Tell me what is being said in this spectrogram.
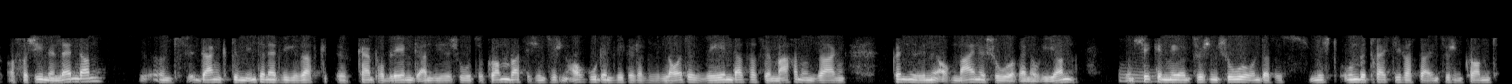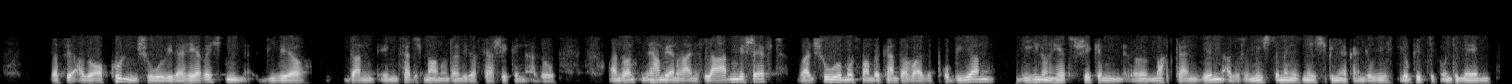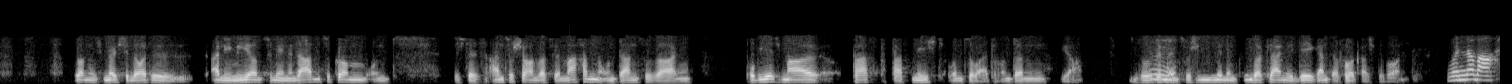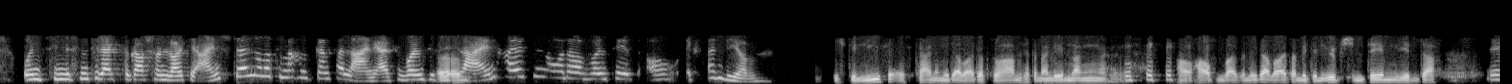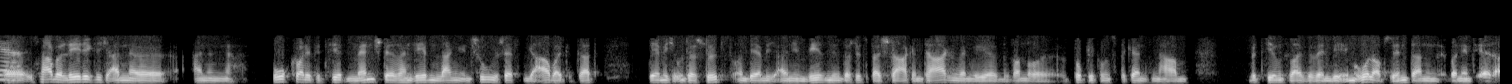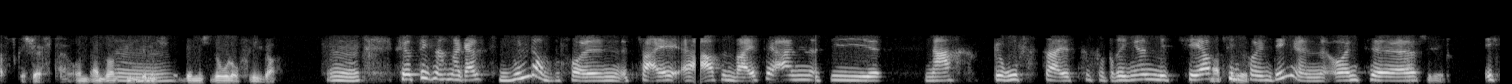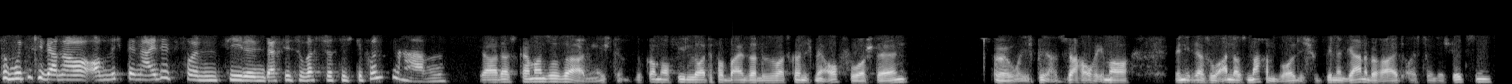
aus verschiedenen Ländern. Und dank dem Internet, wie gesagt, kein Problem, an diese Schuhe zu kommen. Was sich inzwischen auch gut entwickelt hat, ist, Leute sehen das, was wir machen und sagen, könnten Sie mir auch meine Schuhe renovieren? Und mhm. schicken mir inzwischen Schuhe und das ist nicht unbeträchtlich, was da inzwischen kommt, dass wir also auch Kundenschuhe wieder herrichten, die wir dann eben fertig machen und dann wieder verschicken. Also Ansonsten haben wir ein reines Ladengeschäft, weil Schuhe muss man bekannterweise probieren. Die hin und her zu schicken äh, macht keinen Sinn, also für mich zumindest nicht. Ich bin ja kein Logistikunternehmen, sondern ich möchte Leute animieren, zu mir in den Laden zu kommen und sich das anzuschauen, was wir machen und dann zu sagen, probiere ich mal, passt, passt nicht und so weiter. Und dann, ja, so mhm. sind wir inzwischen mit unserer kleinen Idee ganz erfolgreich geworden. Wunderbar. Und Sie müssen vielleicht sogar schon Leute einstellen oder Sie machen es ganz alleine? Also wollen Sie es ähm, klein halten oder wollen Sie jetzt auch expandieren? Ich genieße es, keine Mitarbeiter zu haben. Ich hatte mein Leben lang äh, haufenweise Mitarbeiter mit den üblichen Themen jeden Tag. Ja. Äh, ich habe lediglich eine, einen hochqualifizierten Mensch, der sein Leben lang in Schuhgeschäften gearbeitet hat, der mich unterstützt und der mich eigentlich im Wesentlichen unterstützt bei starken Tagen, wenn wir besondere Publikumsfrequenzen haben, beziehungsweise wenn wir im Urlaub sind, dann übernimmt er das Geschäft. Und ansonsten mm. bin ich, bin ich Soloflieger. Mhm. Hört sich nach einer ganz wundervollen äh, Art und Weise an, die nach Berufszeit zu verbringen mit sehr Absolut. sinnvollen Dingen. Und äh, ich vermute, Sie werden auch ordentlich beneidet von vielen, dass Sie sowas für sich gefunden haben. Ja, das kann man so sagen. Ich bekomme auch viele Leute vorbei und sagen, sowas könnte ich mir auch vorstellen. Äh, ich, bin, ich sage auch immer, wenn ihr das so anders machen wollt, ich bin dann gerne bereit, euch zu unterstützen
